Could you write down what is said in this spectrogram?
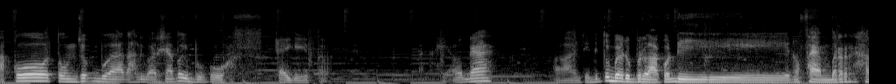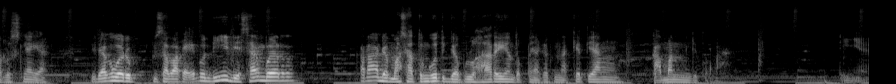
aku tunjuk buat ahli warisnya tuh ibuku. Kayak gitu. Nah, ya udah, uh, jadi itu baru berlaku di November harusnya ya. Jadi aku baru bisa pakai itu di Desember karena ada masa tunggu 30 hari untuk penyakit-penyakit yang common gitu lah. Intinya.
